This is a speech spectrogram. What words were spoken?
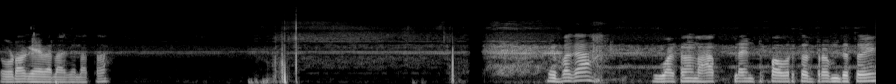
तोडा घ्यावा लागेल आता. हे बघा वाटाणाला हा प्लॅन्ट पॉवरचा ड्रम देतोय.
